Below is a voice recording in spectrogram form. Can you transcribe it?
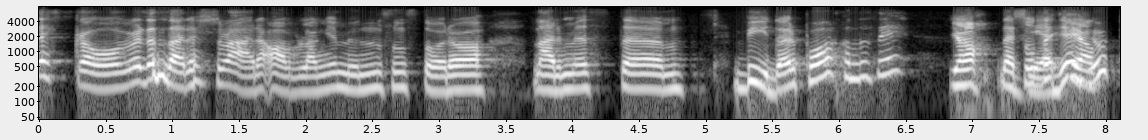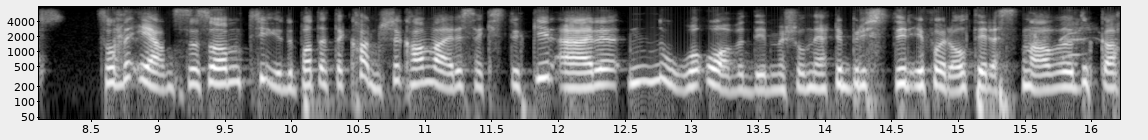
dekka over den der svære, avlange munnen som står og nærmest uh, bydør på, kan du si? Ja. Det er det, det de har gjort. Så det eneste som tyder på at dette kanskje kan være sexdukker, er noe overdimensjonerte bryster i forhold til resten av dukka.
